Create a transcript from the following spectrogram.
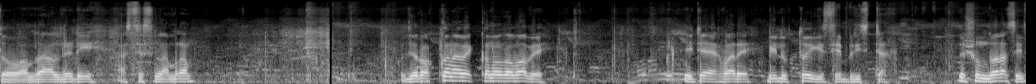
তো আমরা অলরেডি আসতেছিলাম আমরা যে রক্ষণাবেক্ষণের অভাবে এটা একবারে বিলুপ্ত হয়ে গেছে ব্রিজটা। সুন্দর আছিল।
